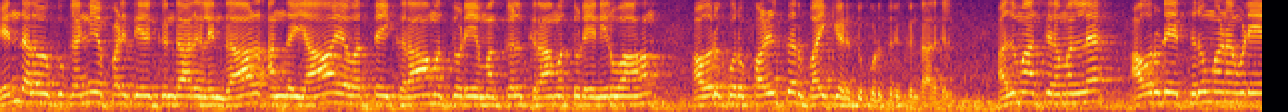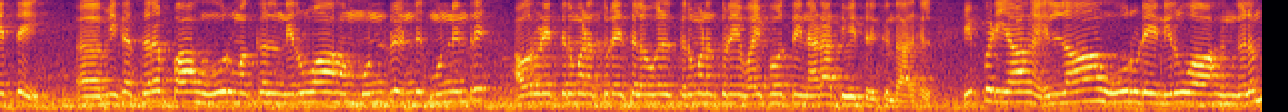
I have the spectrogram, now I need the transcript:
எந்த அளவுக்கு கண்ணியப்படுத்தி இருக்கின்றார்கள் என்றால் அந்த யாயவத்தை கிராமத்துடைய மக்கள் கிராமத்துடைய நிர்வாகம் அவருக்கு ஒரு பல்சர் பைக் எடுத்து கொடுத்திருக்கின்றார்கள். அது மாத்திரமல்ல அவருடைய திருமண விடயத்தை மிக சிறப்பாக ஊர் மக்கள் நிர்வாகம் முன்னின்று முன்னின்று அவருடைய திருமணத்துடைய செலவுகள் திருமணத்துடைய வைபவத்தை நடாத்தி வைத்திருக்கின்றார்கள். இப்படியாக எல்லா ஊருடைய நிர்வாகங்களும்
